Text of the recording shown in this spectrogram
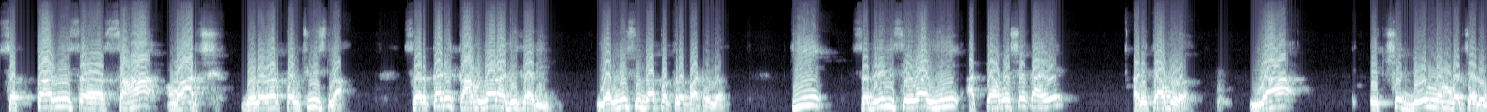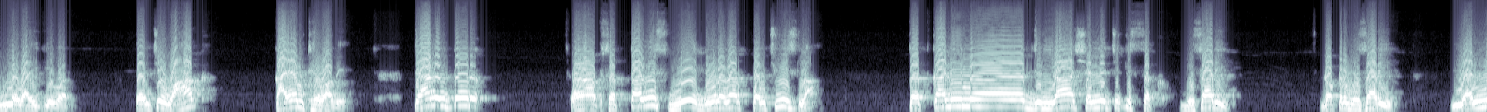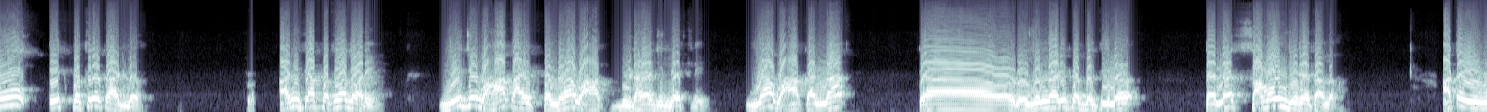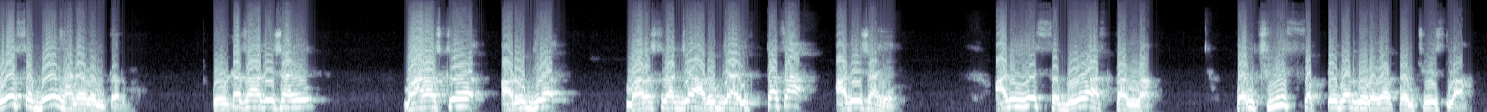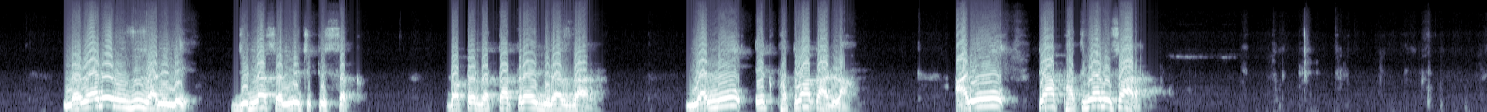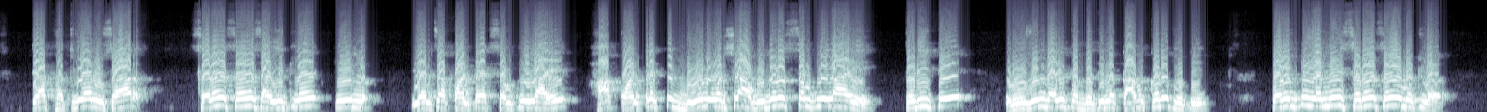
सत्तावीस सहा मार्च दोन हजार पंचवीस ला सरकारी कामगार अधिकारी यांनी सुद्धा पत्र पाठवलं की सदरील सेवा ही अत्यावश्यक आहे आणि त्यामुळं या एकशे दोन नंबरच्या रुग्णवाहिकेवर त्यांचे वाहक कायम ठेवावे. त्यानंतर सत्तावीस मे दोन हजार पंचवीस ला तत्कालीन जिल्हा जिल्हा शल्यचिकित्सक भुसारी डॉक्टर भुसारी यांनी एक पत्र काढलं आणि त्या पत्राद्वारे हे जे वाहक आहेत पंधरा वाहक बुलढाणा जिल्ह्यातले या वाहकांना त्या रोजंदारी पद्धतीनं त्यांना सामावून घेण्यात आलं. आता एवढं सगळं झाल्यानंतर कोर्टाचा आदेश आहे. महाराष्ट्र आरोग्य महाराष्ट्र राज्य आरोग्य आयुक्ताचा आदेश आहे. आणि हे सगळं असताना पंचवीस सप्टेंबर दोन हजार पंचवीस ला नव्याने रुजू झालेले जिल्हा शल्य चिकित्सक डॉक्टर दत्तात्रय बिराजदार यांनी एक फतवा काढला. आणि त्या फतव्यानुसार त्या फतव्यानुसार सरळ सरळ सांगितलं की यांचा कॉन्ट्रॅक्ट संपलेला आहे. हा कॉन्ट्रॅक्ट दोन वर्ष अगोदरच संपलेला आहे. तरी ते रोजंदारी पद्धतीनं काम करत होते. परंतु यांनी सरळ सरळ म्हटलं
